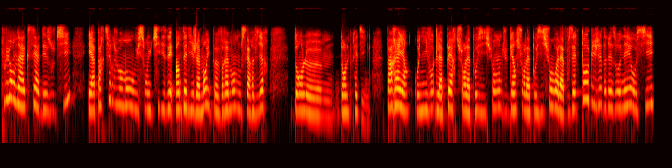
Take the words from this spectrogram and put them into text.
plus on a accès à des outils. Et à partir du moment où ils sont utilisés intelligemment, ils peuvent vraiment nous servir dans le, trading. Pareil, hein, au niveau de la perte sur la position, du gain sur la position, voilà, vous n'êtes pas obligé de raisonner aussi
